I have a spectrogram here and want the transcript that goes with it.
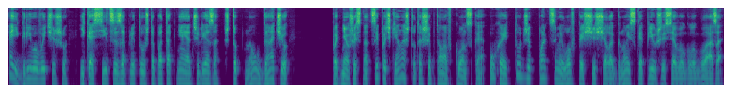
а и гриву вычешу, и косицы заплету, чтоб от огня и от железа, чтоб на удачу». Поднявшись на цыпочки, она что-то шептала в конское ухо и тут же пальцами ловко ощущала гной, скопившийся в углу глаза.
